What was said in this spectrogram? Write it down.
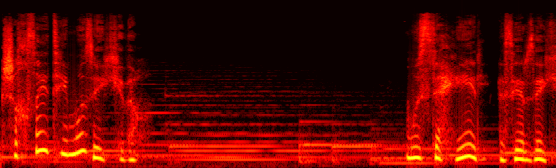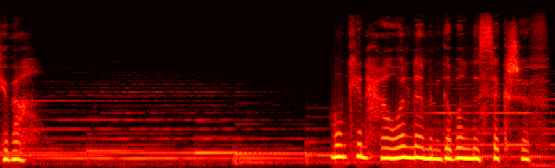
شخصيتي مو زي كذا. مستحيل أصير زي كذا. ممكن حاولنا من قبل نستكشف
